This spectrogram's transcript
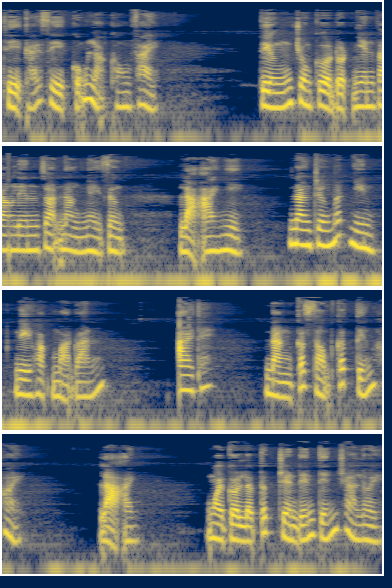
thì cái gì cũng là không phải. Tiếng chuông cửa đột nhiên vang lên dọa nàng nhảy dựng. Là ai nhỉ? Nàng trừng mắt nhìn, nghi hoặc mà đoán. Ai thế? Nàng cất giọng cất tiếng hỏi. Là anh. Ngoài cửa lập tức truyền đến tiếng trả lời.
